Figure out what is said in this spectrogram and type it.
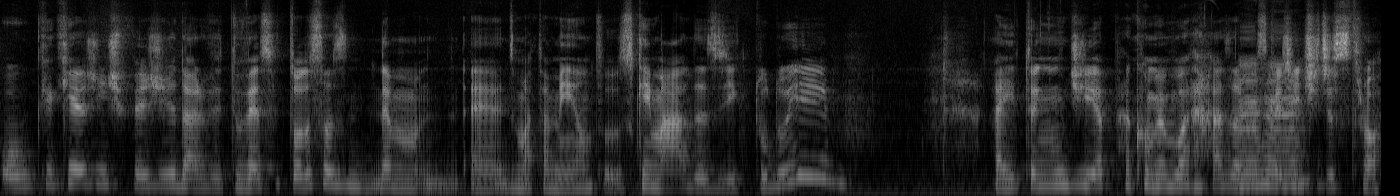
O que, que a gente vê de árvore? Tu vê essas dem- é, desmatamentos, queimadas e tudo, e. Aí tem um dia pra comemorar as árvores que a gente destrói.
